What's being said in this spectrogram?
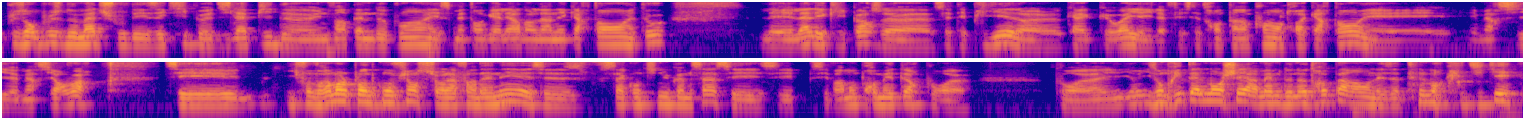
plus en plus de matchs où des équipes dilapident une vingtaine de points et se mettent en galère dans le dernier carton et tout. Là, les Clippers euh, s'étaient pliés. ouais, il a fait ses 31 points en trois cartons et, et merci, merci, au revoir. Ils font vraiment le plan de confiance sur la fin d'année et ça continue comme ça. C'est vraiment prometteur pour, euh, ils ont pris tellement cher, même de notre part, hein, on les a tellement critiqués,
